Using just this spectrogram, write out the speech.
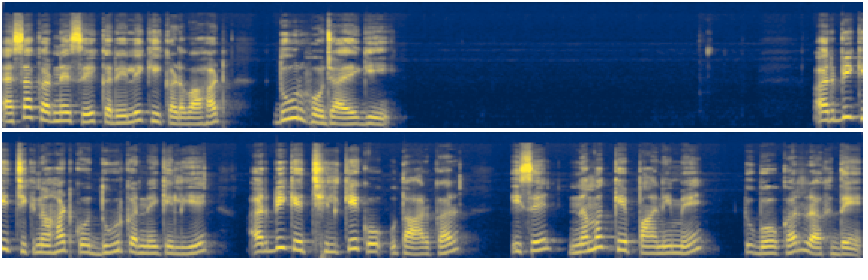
ऐसा करने से करेले की कड़वाहट दूर हो जाएगी। अरबी की चिकनाहट को दूर करने के लिए अरबी के छिलके को उतारकर इसे नमक के पानी में डुबोकर रख दें।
